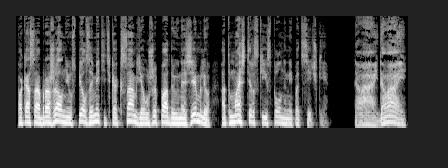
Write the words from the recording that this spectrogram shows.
Пока соображал, не успел заметить, как сам я уже падаю на землю от мастерски исполненной подсечки. «Давай, давай!»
